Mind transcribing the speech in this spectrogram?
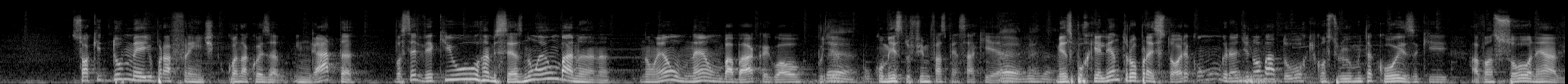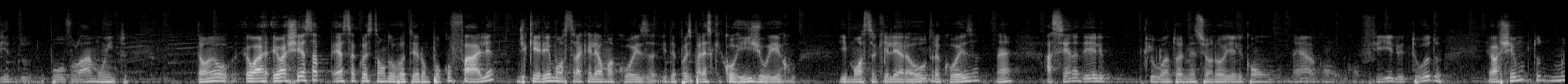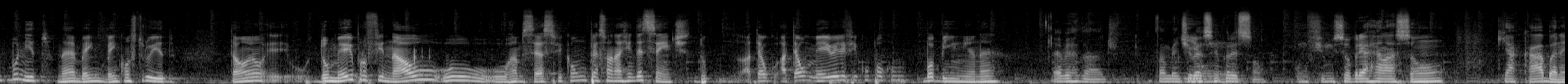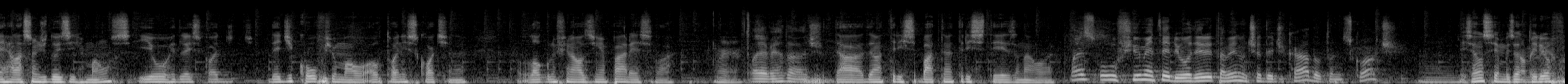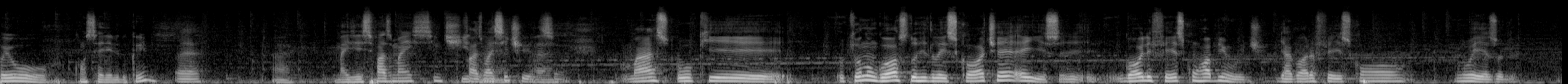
Só que do meio pra frente, quando a coisa engata, você vê que o Ramsés não é um banana. Não é um, né, um babaca igual podia, É. o começo do filme faz pensar que era. É, verdade. Mesmo porque ele entrou pra história como um grande inovador, que construiu muita coisa, que avançou né, a vida do, do povo lá muito. Então eu, eu, eu achei essa, essa questão do roteiro um pouco falha, de querer mostrar que ele é uma coisa e depois parece que corrige o erro e mostra que ele era outra coisa. Né? A cena dele, que o Antônio mencionou, ele com, né, com, com o filho e tudo, eu achei tudo muito bonito, né? bem, bem construído. Então, eu- do meio pro final, o, o Ramsés fica um personagem decente. Do- até, o, até o meio ele fica um pouco bobinho, né? É verdade. Também tive E essa um- impressão. Um filme sobre a relação que acaba, né? A relação de dois irmãos. E o Ridley Scott dedicou o filme ao, ao Tony Scott, né? Logo no finalzinho aparece lá. É. É verdade. Dá, dá uma triste, bateu uma tristeza na hora. Mas o filme anterior dele também não tinha dedicado ao Tony Scott? Esse eu não sei, mas o anterior foi o Conselheiro do Crime? É, É. Mas esse faz mais sentido. faz mais né? sentido, É. sim. Mas o que o que eu não gosto do Ridley Scott é, é isso, ele- igual ele fez com Robin Hood e agora fez com no Êxodo.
